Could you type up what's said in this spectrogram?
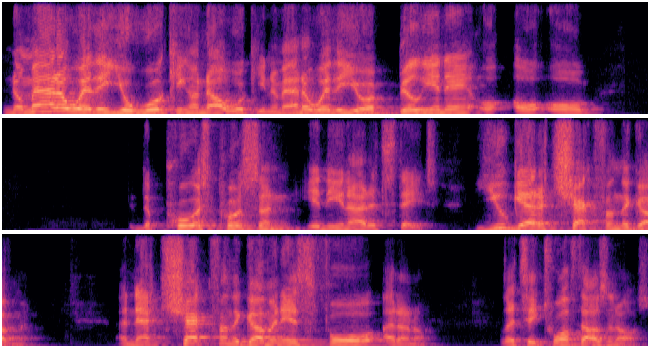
no matter whether you're working or not working, no matter whether you're a billionaire or, or, or the poorest person in the United States, you get a check from the government. And that check from the government is for, I don't know, let's say $12,000.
